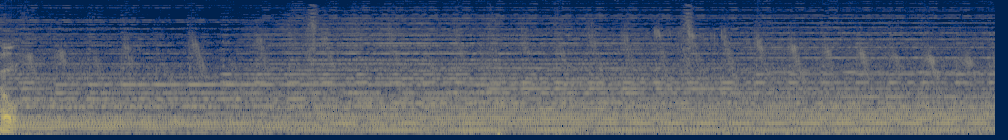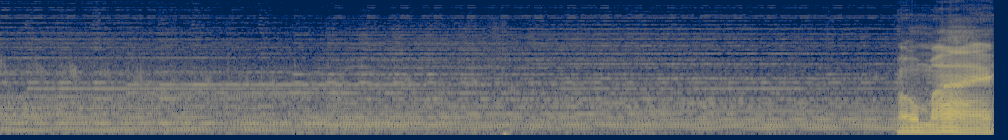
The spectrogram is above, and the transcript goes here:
Oh. Oh my.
